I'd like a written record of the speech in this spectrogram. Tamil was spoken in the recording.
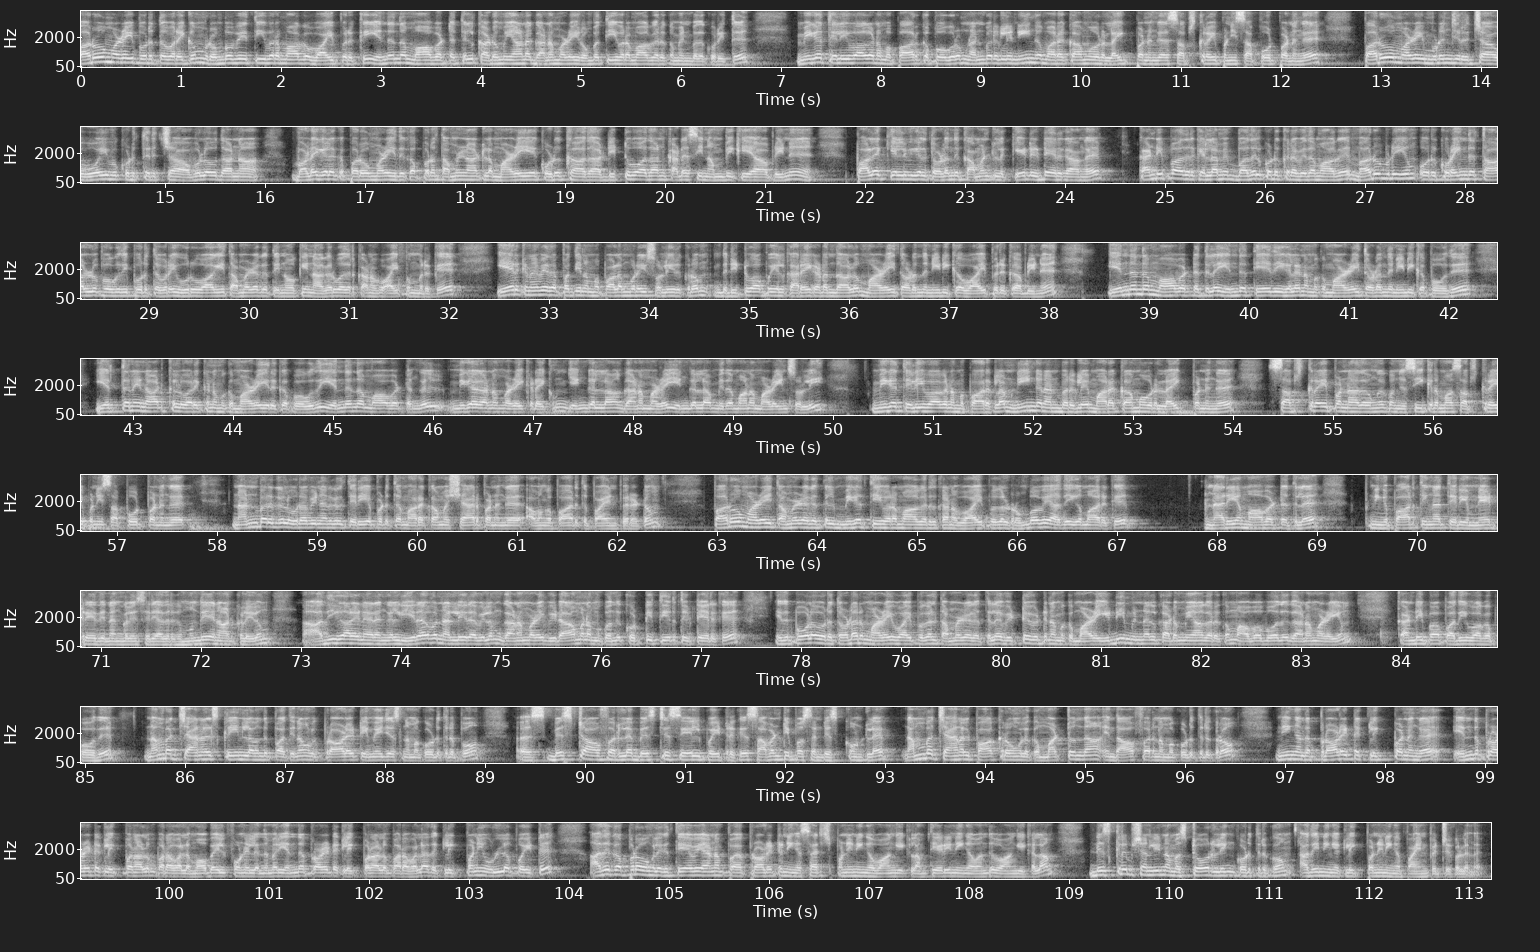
பருவமழை பொறுத்த வரைக்கும் ரொம்பவே தீவிரமாக வாய்ப்பு இருக்கு. எந்தெந்த மாவட்டத்தில் கடுமையான கனமழை ரொம்ப தீவிரமாக இருக்கும் என்பது குறித்து மிக தெளிவாக நம்ம பார்க்க போகிறோம். நண்பர்களே நீங்க மறக்காம ஒரு லைக் பண்ணுங்க சப்ஸ்கிரைப் பண்ணி சப்போர்ட் பண்ணுங்க. பருவமழை முடிஞ்சிருச்சா ஓய்வு கொடுத்துருச்சா அவ்வளவுதானா? வடகிழக்கு பருவமழை இதுக்கப்புறம் தமிழ்நாட்டில் மழையே கொடுக்காதா? டிட்டுவாதான் கடைசி நம்பிக்கையா? அப்படின்னு பல கேள்விகள் தொடர்ந்து கமெண்ட்ல கேட்டுக்கிட்டே இருக்காங்க. கண்டிப்பாக அதற்கு எல்லாமே பதில் கொடுக்கிற விதமாக மறுபடியும் ஒரு குறைந்த தாழ்வு பகுதி பொறுத்தவரை உருவாகி தமிழகத்தை நோக்கி நகர்வதற்கான வாய்ப்பும் இருக்கு. ஏற்கனவே இதை பற்றி நம்ம பலமுறை சொல்லியிருக்கிறோம். இந்த டிட்டுவா புயல் கரை கடந்தாலும் மழை தொடர்ந்து நீடிக்க வாய்ப்பு இருக்கு அப்படின்னு. எந்தெந்த மாவட்டத்தில் எந்த தேதிகளை நமக்கு மழை தொடர்ந்து நீடிக்க போகுது? எத்தனை நாட்கள் வரைக்கும் நமக்கு மழை இருக்க போகுது? எந்தெந்த மாவட்டங்கள் மிக கனமழை கிடைக்கும்? எங்கெல்லாம் கனமழை எங்கெல்லாம் மிதமான மழைன்னு சொல்லி மிக தெளிவாக நம்ம பார்க்கலாம். நீங்க நண்பர்களே மறக்காம ஒரு லைக் பண்ணுங்க. சப்ஸ்கிரைப் பண்ணாதவங்க கொஞ்சம் சீக்கிரமா சப்ஸ்கிரைப் பண்ணி சப்போர்ட் பண்ணுங்க. நண்பர்கள் உறவினர்கள் தெரியப்படுத்த மறக்காம ஷேர் பண்ணுங்க. அவங்க பார்த்து பயன்பெறட்டும் பருவமழை தமிழகத்தில் மிக தீவிரமாகிறதுக்கான வாய்ப்புகள் ரொம்பவே அதிகமா இருக்கு. நிறைய மாவட்டத்தில் நீங்கள் பார்த்தீங்கன்னா தெரியும். நேற்றைய தினங்களும் சரி அதற்கு முந்தைய நாட்களிலும் அதிகாலை நேரங்கள் இரவு நள்ளிரவிலும் கனமழை விடாமல் நமக்கு வந்து கொட்டி தீர்த்துக்கிட்டே இருக்கு. இது போல ஒரு தொடர் மழை வாய்ப்புகள் தமிழகத்தில் விட்டு விட்டு நமக்கு மழை இடி மின்னல் கடுமையாக இருக்கும். அவ்வப்போது கனமழையும் கண்டிப்பாக பதிவாக போகுது. நம்ம சேனல் ஸ்க்ரீனில் வந்து பார்த்தீங்கன்னா உங்களுக்கு ப்ராடக்ட் இமேஜஸ் நம்ம கொடுத்துருப்போம். பெஸ்ட் ஆஃபரில் பெஸ்ட் சேல் போயிட்டு இருக்கு செவன்ட்டி பர்சன்ட் டிஸ்கவுண்ட்டில் நம்ம சேனல் பார்க்குறவங்களுக்கு மட்டும்தான் இந்த ஆஃபர் நம்ம கொடுத்துருக்குறோம். நீங்கள் அந்த ப்ராடக்ட்டை கிளிக் பண்ணுங்கள் எந்த ப்ராடக்ட்டை கிளிக் பண்ணாலும் பரவாயில்ல. மொபைல் ஃபோனில் இந்த மாதிரி எந்த ப்ராடக்ட்டை கிளிக் பண்ணாலும் பரவாயில்ல. அதை கிளிக் பண்ணி உள்ளே போயிட்டு அதுக்கப்புறம் உங்களுக்கு தேவையான ப்ராடக்ட்டை நீங்கள் சர்ச் பண்ணி நீங்கள் வாங்கிக்கலாம். தேடி நீங்கள் வந்து வாங்கிக்கலாம். டிஸ்கிரிப்ஷன்லேயும் நம்ம ஸ்டோர் லிங்க் கொடுத்துருக்கோம். அதையும் நீங்கள் கிளிக் பண்ணி நீங்கள் பயன்பெற்றுக் கொள்ளுங்கள்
